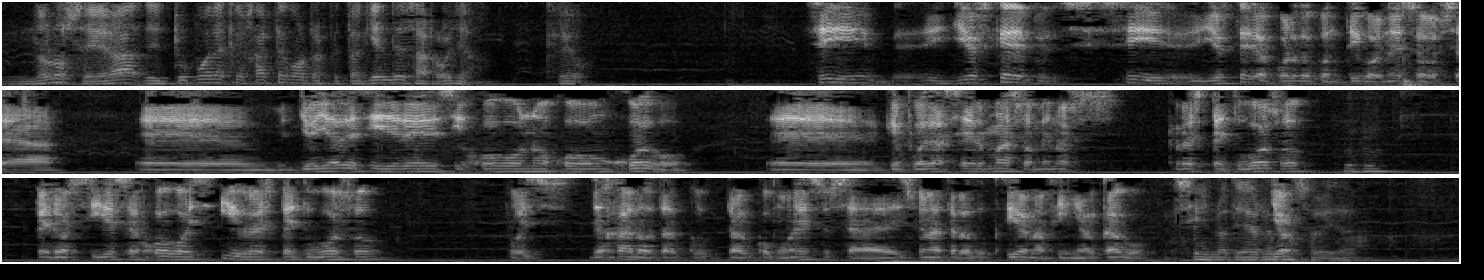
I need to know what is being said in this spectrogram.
No lo sé, era, tú puedes quejarte con respecto a quién desarrolla, creo. Sí, yo es que sí, yo estoy de acuerdo contigo en eso. O sea, eh, yo ya decidiré si juego o no juego un juego eh, que pueda ser más o menos respetuoso. Pero si ese juego es irrespetuoso, pues déjalo tal, tal como es. O sea, es una traducción al fin y al cabo. Sí, no tiene Yo- responsabilidad.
